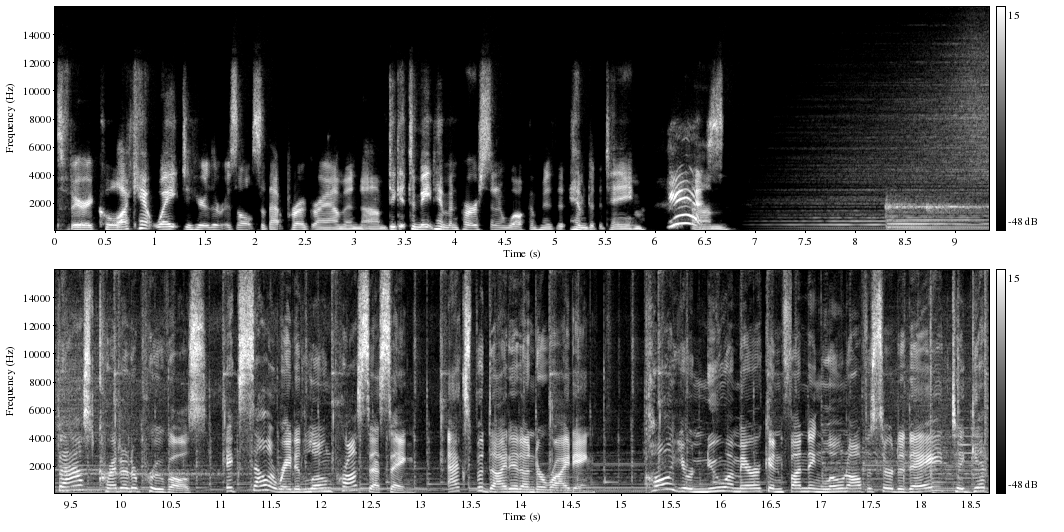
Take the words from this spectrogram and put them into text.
It's very cool. I can't wait to hear the results of that program and um, to get to meet him in person and welcome him to the team. Yes. Um, Fast credit approvals, accelerated loan processing, expedited underwriting. Call your new American Funding loan officer today to get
